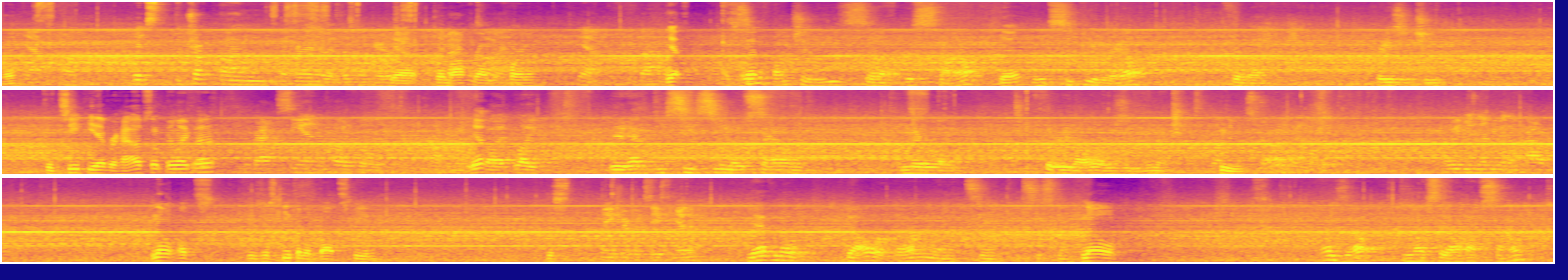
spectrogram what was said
Yeah. um, It's the truck on the front end of it, this one here. Yeah, came off around the corner. Yeah. back Yep. I've seen a bunch of these, uh, this style Yeah. in CP rail for like crazy cheap. Did CP ever have something like that? Cracked CN colorful. Yep. But like, they have DCC no sound and they're like $30 a unit. Hmm. Are we using them even on power? No, that's he's just keeping it at that speed. Just Make sure everything stays together. You have no bell or horn when it's inconsistent. no. Why is that? Unless they all have sound?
